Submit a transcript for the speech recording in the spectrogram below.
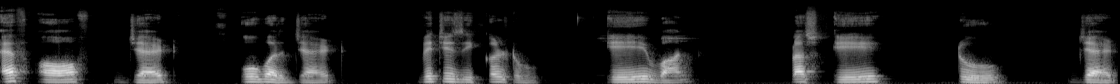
f of z over z which is equal to a1 plus a2 z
